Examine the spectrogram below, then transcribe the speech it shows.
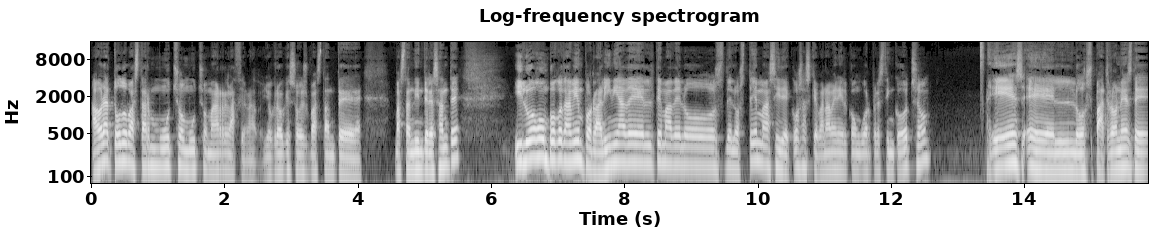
Ahora todo va a estar mucho, mucho más relacionado. Yo creo que eso es bastante, bastante interesante. Y luego un poco también por la línea del tema de los, de los temas y de cosas que van a venir con WordPress 5.8 es eh, los patrones de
